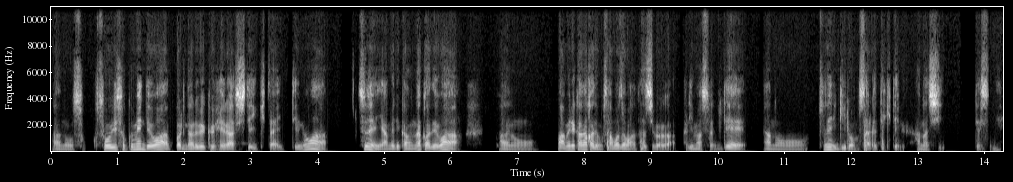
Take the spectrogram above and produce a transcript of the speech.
あの、そ、そういう側面では、やっぱりなるべく減らしていきたいっていうのは、常にアメリカの中では、あの、アメリカの中でも様々な立場がありますんで、あの、常に議論されてきている話ですね。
